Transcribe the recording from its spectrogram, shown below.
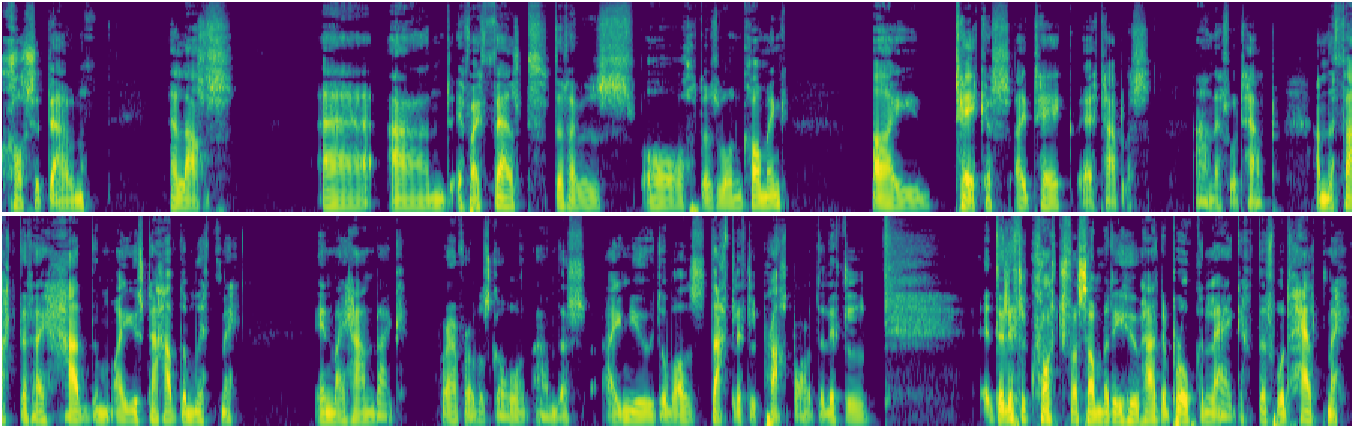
cut it down a lot uh, and if I felt that I was, oh, there's one coming, I take it. I'd take a tablet and it would help. And the fact that I had them, I used to have them with me in my handbag wherever I was going, and that I knew there was that little prop or the little the little crutch for somebody who had a broken leg that would help me,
